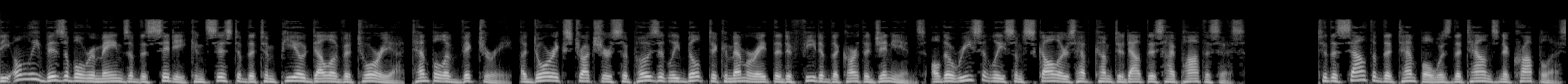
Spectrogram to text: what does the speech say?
The only visible remains of the city consist of the Tempio della Vittoria Temple of Victory, a Doric structure supposedly built to commemorate the defeat of the Carthaginians although recently some scholars have come to doubt this hypothesis. To the south of the temple was the town's necropolis.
